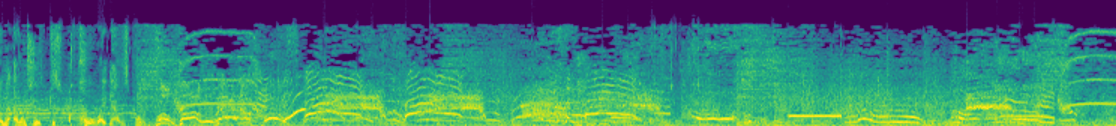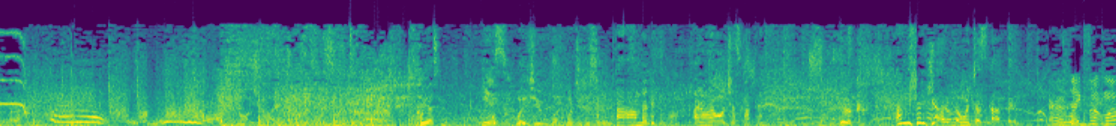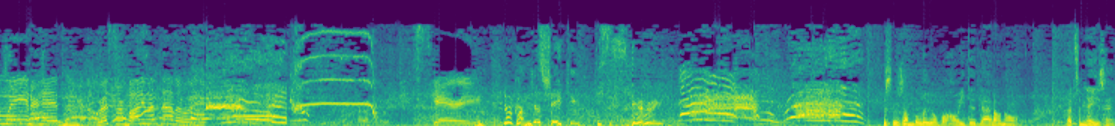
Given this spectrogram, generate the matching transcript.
And I want you to just pull right now. Just pull. Pull, pull! Can we ask you? Yes. What did you what, what did you just say? Uh, unbelievable. I don't know what just happened. Look, I'm shaking. I don't know what just happened. Her legs went one way and her head and the rest of her body went the other way. Scary. Look, I'm just shaking. This is scary. This was unbelievable how he did that. I don't know. That's amazing.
